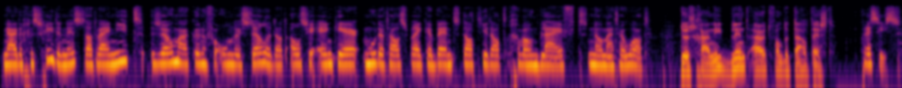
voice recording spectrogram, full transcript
naar de geschiedenis. Dat wij niet zomaar kunnen veronderstellen dat als je één keer moedertaalspreker bent... dat je dat gewoon blijft, no matter what. Dus ga niet blind uit van de taaltest. Precies.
